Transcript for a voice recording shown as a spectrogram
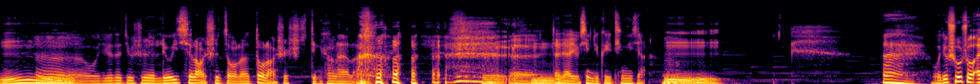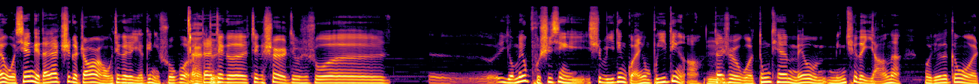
嗯，我觉得就是刘一奇老师走了，窦老师顶上来了。呃，大家有兴趣可以听一下。嗯。哎，我就说说，哎，我先给大家支个招啊，我这个也跟你说过了，但这个这个事儿就是说，呃，有没有普适性，是不是一定管用，不一定啊。但是我冬天没有明确的阳呢，我觉得跟我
